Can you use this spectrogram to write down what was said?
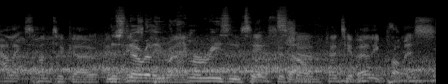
Alex Hunter go. There's no really rhyme or reason to it. Seems to have So plenty of early promise.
